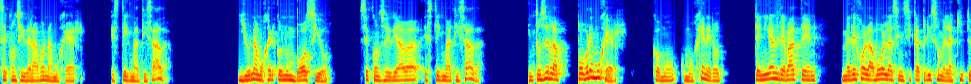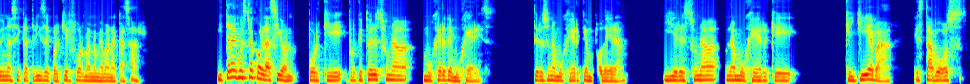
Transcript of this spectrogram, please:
se consideraba una mujer estigmatizada. Y una mujer con un bocio se consideraba estigmatizada. Entonces la pobre mujer, como, como género, tenía el debate en me dejo la bola sin cicatriz o me la quito y una cicatriz de cualquier forma no me van a casar. Y traigo esto a colación porque, porque tú eres una mujer de mujeres. Tú eres una mujer que empodera y eres una, una mujer que, que lleva esta voz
